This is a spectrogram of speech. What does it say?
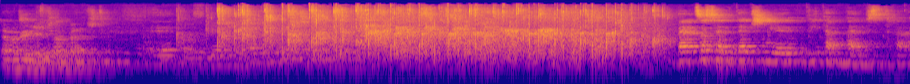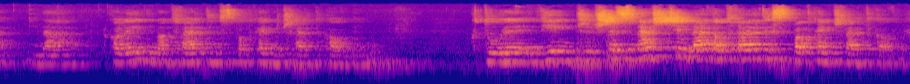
Dobry wieczór Państwu. Bardzo serdecznie witam Państwa na kolejnym otwartym spotkaniu czwartkowym, które wieńczy 16 lat otwartych spotkań czwartkowych.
